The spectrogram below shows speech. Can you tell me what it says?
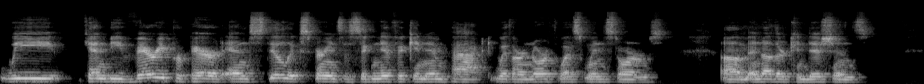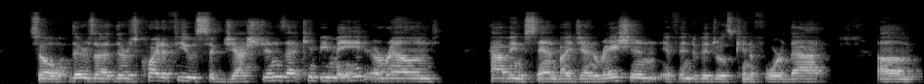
we can be very prepared and still experience a significant impact with our northwest windstorms um, and other conditions. So there's a there's quite a few suggestions that can be made around having standby generation if individuals can afford that. Um,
